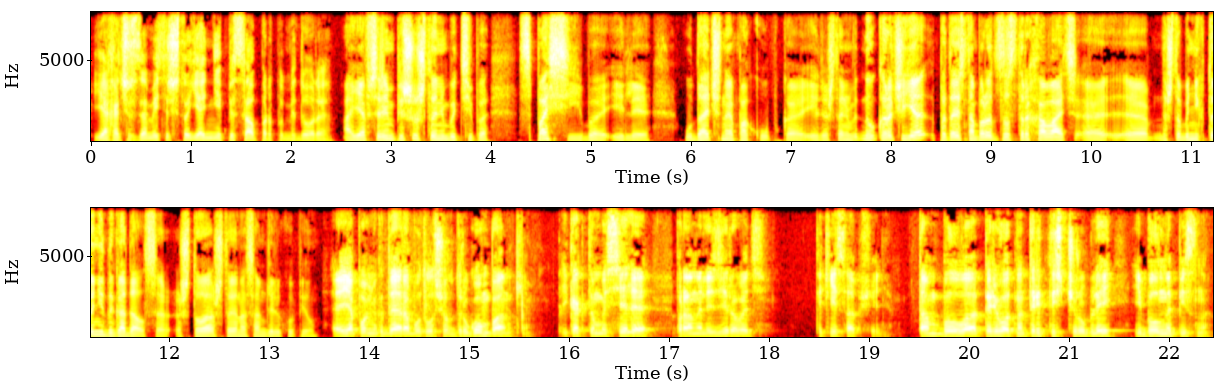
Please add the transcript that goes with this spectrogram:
Я хочу заметить, что я не писал про помидоры. А я все время пишу что-нибудь типа «спасибо» или «удачная покупка» или что-нибудь. Ну, короче, я пытаюсь, наоборот, застраховать, э, э, чтобы никто не догадался, что, что я на самом деле купил. Э, Я помню, когда я работал еще в другом банке, и как-то мы сели проанализировать такие сообщения. Там был перевод на 3000 рублей, и было написано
